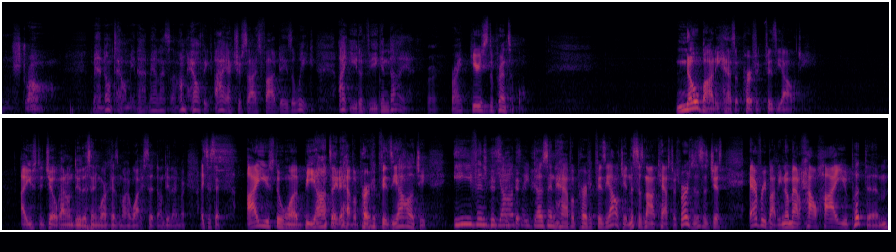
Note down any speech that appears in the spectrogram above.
and strong. Man, don't tell me that, man. That's, I'm healthy. I exercise five days a week. I eat a vegan diet. Right. Right? Here's the principle nobody has a perfect physiology. I used to joke, I don't do this anymore because my wife said don't do that anymore. I used to say, I used to want Beyonce to have a perfect physiology. Even Beyonce doesn't have a perfect physiology. And this is not cast aspersions, this is just everybody, no matter how high you put them,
